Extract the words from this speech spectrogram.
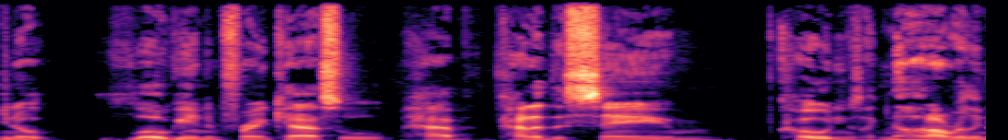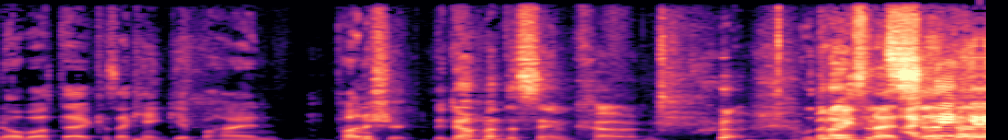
you know logan and frank castle have kind of the same code he was like no i don't really know about that because i can't get behind punisher they don't have the same code. the but reason I I said can't that-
